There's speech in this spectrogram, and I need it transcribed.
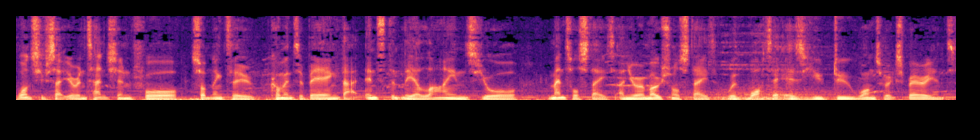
once you've set your intention for something to come into being, that instantly aligns your mental state and your emotional state with what it is you do want to experience.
